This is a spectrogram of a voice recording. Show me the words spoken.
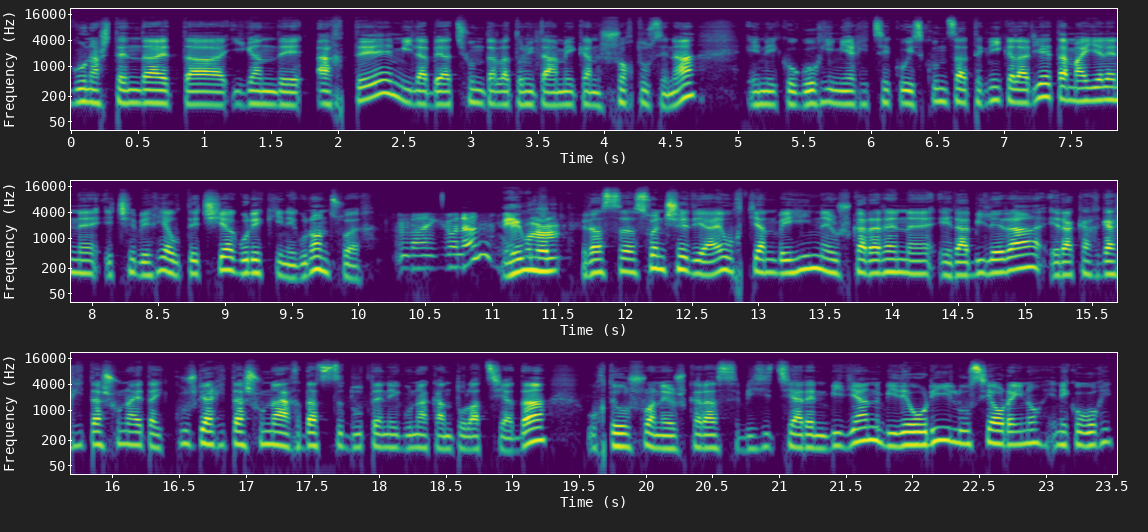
egun astenda eta igande arte, mila behatziun talatonita amekan sortu zena, eneko gori miagitzeko hizkuntza teknikalaria eta maialen etxe berri autetxia gurekin, egunon zuer? Ba, egunon. Egunon. Eraz, zuen txedea, eh, urtean behin euskararen erabilera, erakargarritasuna eta ikusgarritasuna ardatz duten egunak antolatzia da, urte osoan euskaraz bizitzearen bidean, bide hori luzia oraino, eneko favori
